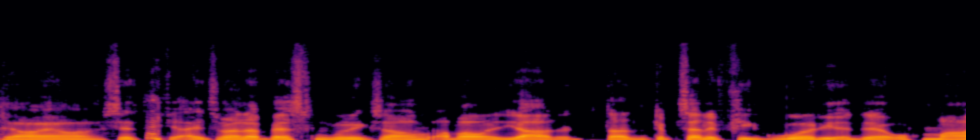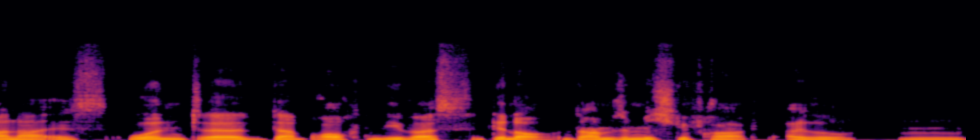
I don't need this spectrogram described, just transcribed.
ja, ja. Ist jetzt nicht eins meiner besten, würde ich sagen, aber ja, da gibt es eine Figur, die, der auch Maler ist und äh, da brauchten die was. Genau, und da haben sie mich gefragt. Also, mh.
